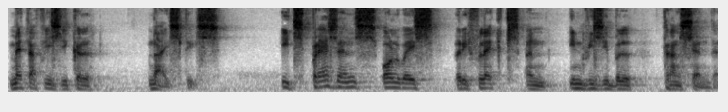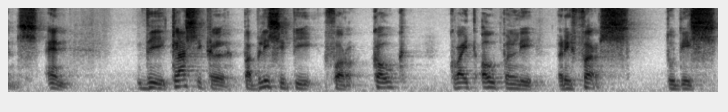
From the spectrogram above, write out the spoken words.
metaphysical niceties. Its presence always reflects an invisible transcendence. And the classical publicity for Coke quite openly refers to this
